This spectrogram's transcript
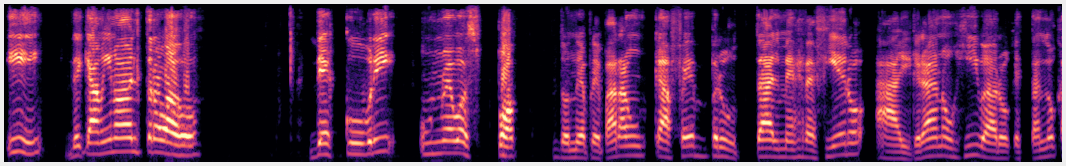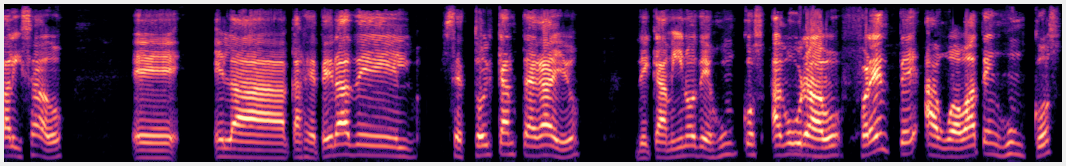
Y de camino al trabajo, descubrí un nuevo spot donde preparan un café brutal. Me refiero al grano jíbaro que están localizados eh, en la carretera del sector Cantagallo, de camino de Juncos a Gurabo, frente a Guabate en Juncos.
